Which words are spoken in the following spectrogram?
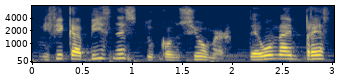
significa Business to Consumer, de una empresa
